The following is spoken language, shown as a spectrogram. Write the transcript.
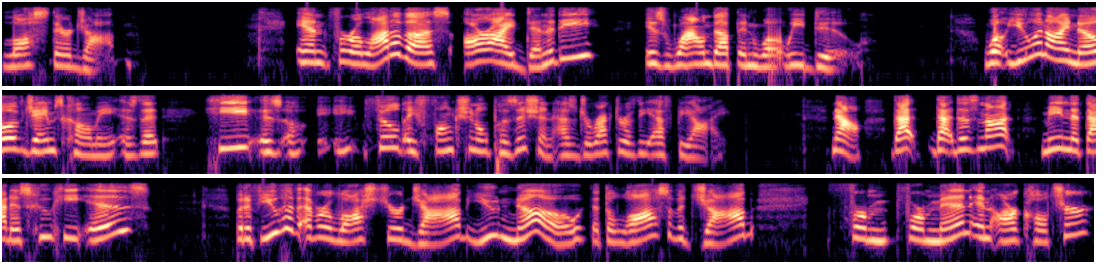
lost their job. And for a lot of us, our identity is wound up in what we do. What you and I know of James Comey is that he is a, he filled a functional position as director of the FBI. Now, that that does not mean that that is who he is, but if you have ever lost your job, you know that the loss of a job for for men in our culture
